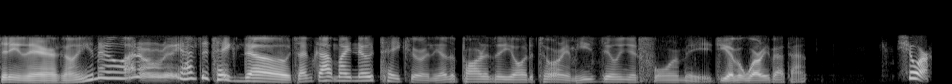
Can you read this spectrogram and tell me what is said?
sitting there going, you know, I don't really have to take notes. I've got my note taker in the other part of the auditorium. He's doing it for me. Do you ever worry about that? Sure.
